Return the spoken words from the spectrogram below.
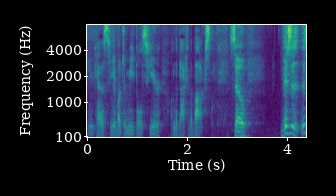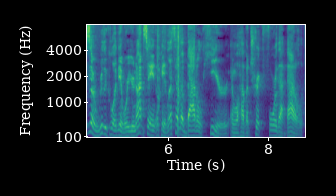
You can kind of see a bunch of meeples here on the back of the box. So this is this is a really cool idea where you're not saying, okay, let's have a battle here and we'll have a trick for that battle.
